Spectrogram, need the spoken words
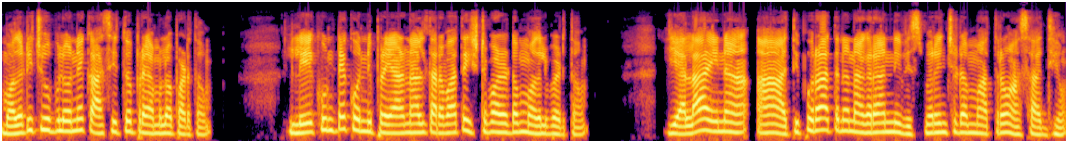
మొదటి చూపులోనే కాశీతో ప్రేమలో పడతాం. లేకుంటే కొన్ని ప్రయాణాల తర్వాత ఇష్టపడటం మొదలు పెడతాం ఎలా అయినా ఆ అతి పురాతన నగరాన్ని విస్మరించడం మాత్రం అసాధ్యం.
